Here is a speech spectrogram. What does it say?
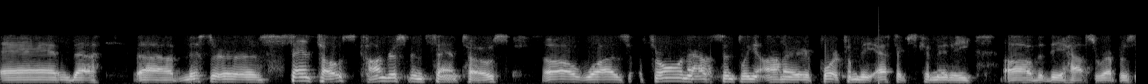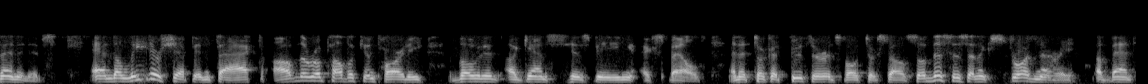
and uh, uh, Mr. Santos, Congressman Santos, uh, was thrown out simply on a report from the Ethics Committee of the House of Representatives. And the leadership, in fact, of the Republican Party voted against his being expelled. And it took a two thirds vote to expel. So this is an extraordinary event.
